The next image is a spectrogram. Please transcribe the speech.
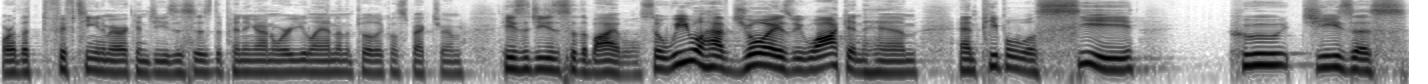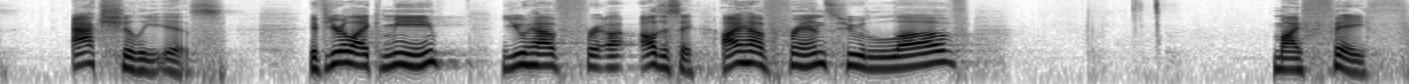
or the 15 American Jesuses, depending on where you land on the political spectrum. He's the Jesus of the Bible. So we will have joy as we walk in him, and people will see who Jesus actually is. If you're like me, you have, fr- uh, I'll just say, I have friends who love my faith.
